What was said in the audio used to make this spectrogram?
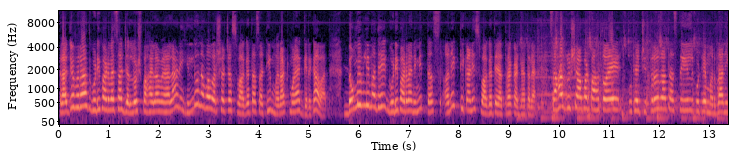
राज्यभरात गुढीपाडव्याचा जल्लोष पाहायला मिळाला आणि हिंदू नववर्षाच्या स्वागतासाठी मराठमोळ्या गिरगावात. डोंबिवलीमध्ये गुढीपाडव्यानिमित्त अनेक ठिकाणी स्वागत यात्रा काढण्यात आल्या. सहा दृश्य आपण पाहतोय. कुठे चित्ररथ असतील कुठे मर्दानी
